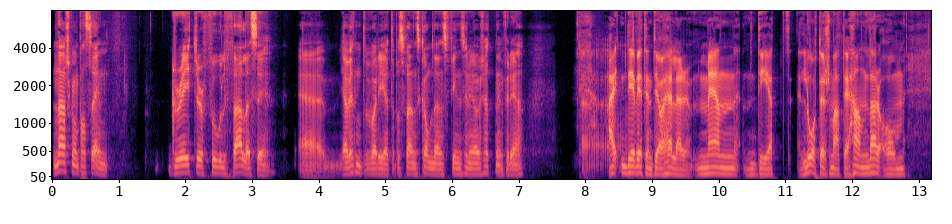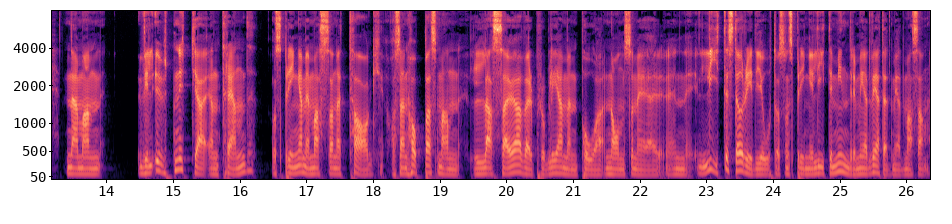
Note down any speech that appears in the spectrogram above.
när ska man passa in? Greater Fool Fallacy. Eh, jag vet inte vad det heter på svenska, om det ens finns en översättning för det. Eh, Nej, det vet inte jag heller, men det låter som att det handlar om när man vill utnyttja en trend och springa med massan ett tag och sen hoppas man lassa över problemen på någon som är en lite större idiot och som springer lite mindre medvetet med massan.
